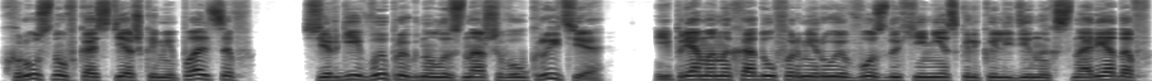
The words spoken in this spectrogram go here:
Хрустнув костяшками пальцев, Сергей выпрыгнул из нашего укрытия и прямо на ходу, формируя в воздухе несколько ледяных снарядов,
